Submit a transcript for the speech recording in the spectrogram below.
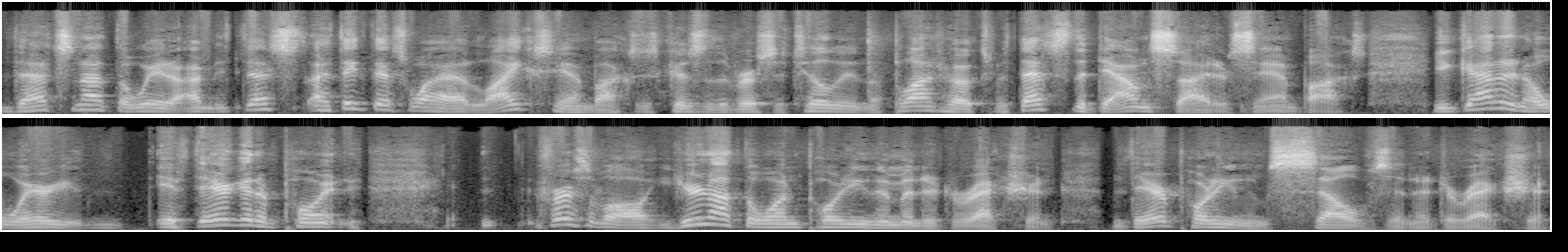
that's not the way to. I mean, that's. I think that's why I like sandboxes because of the versatility and the plot hooks. But that's the downside of sandbox. You got to know where. You, if they're going to point, first of all, you're not the one pointing them in a direction. They're pointing themselves in a direction,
